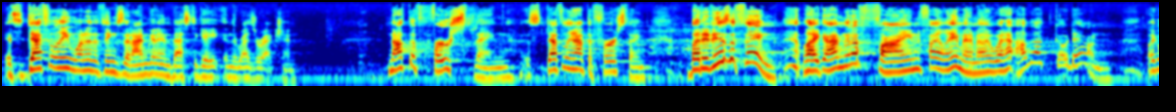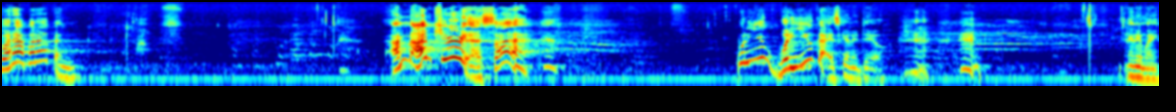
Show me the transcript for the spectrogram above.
It's definitely one of the things that I'm going to investigate in the resurrection. Not the first thing. It's definitely not the first thing, but it is a thing. Like, I'm going to find Philemon. I'm like, what, how'd that go down? Like, what, what happened? I'm, I'm curious. I, what, are you, what are you guys going to do? Anyway.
